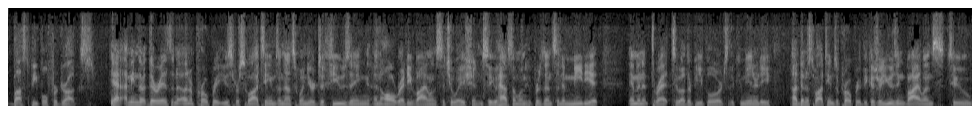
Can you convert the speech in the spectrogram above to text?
bust people for drugs. Yeah, I mean, there, there is an, an appropriate use for SWAT teams, and that's when you're diffusing an already violent situation. So you have someone who presents an immediate, imminent threat to other people or to the community. Uh, then a SWAT team's appropriate because you're using violence to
